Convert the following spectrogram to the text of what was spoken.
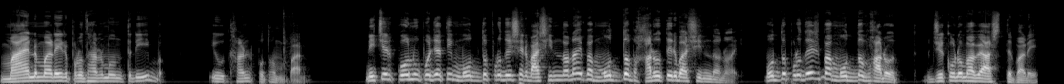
মায়ানমারের প্রধানমন্ত্রী ইউথান্ট প্রথম পান। নিচের কোন উপজাতি মধ্যপ্রদেশের বাসিন্দা নয় বা মধ্য ভারতের বাসিন্দা নয়? মধ্যপ্রদেশ বা মধ্য ভারত, যে কোনোভাবে আসতে পারে।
